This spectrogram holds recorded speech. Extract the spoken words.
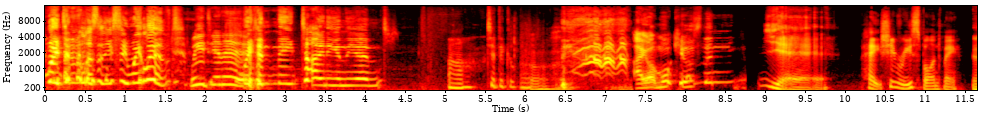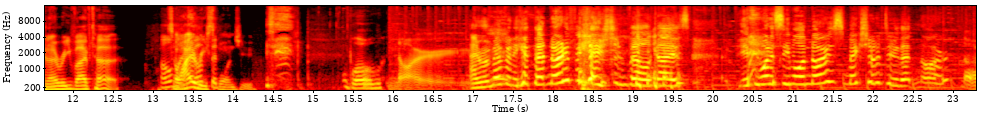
We did it, Alyssa? You see, we lived. We did it. We didn't need Tiny in the end. Oh. Typical. Oh. I got more kills than. Yeah. Hey, she respawned me. And I revived her. Oh so my I god. respawned you. Whoa. No. And remember to hit that notification bell, guys. If you want to see more no's, make sure to do that. No. No.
